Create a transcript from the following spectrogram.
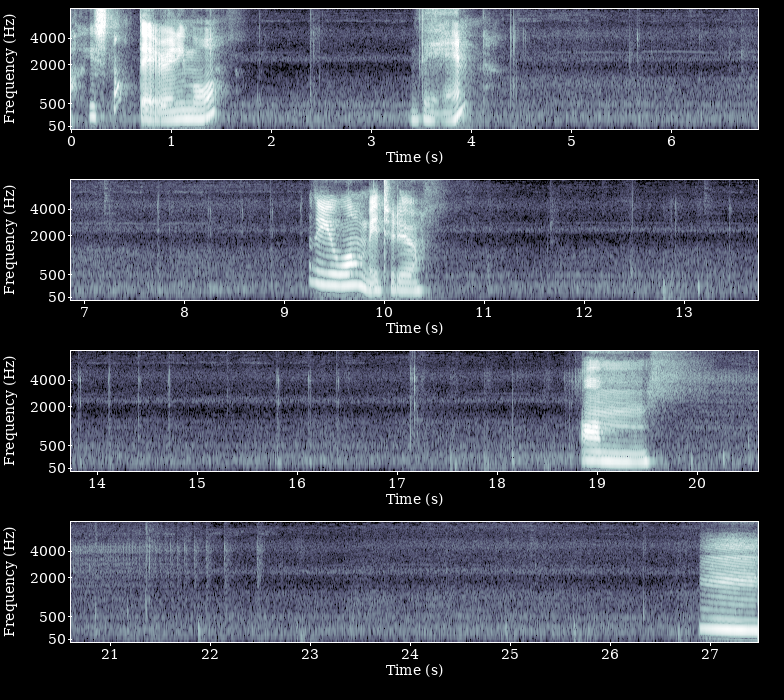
Oh, he's not there anymore. Then? Do you want me to do? Um... Hmm.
